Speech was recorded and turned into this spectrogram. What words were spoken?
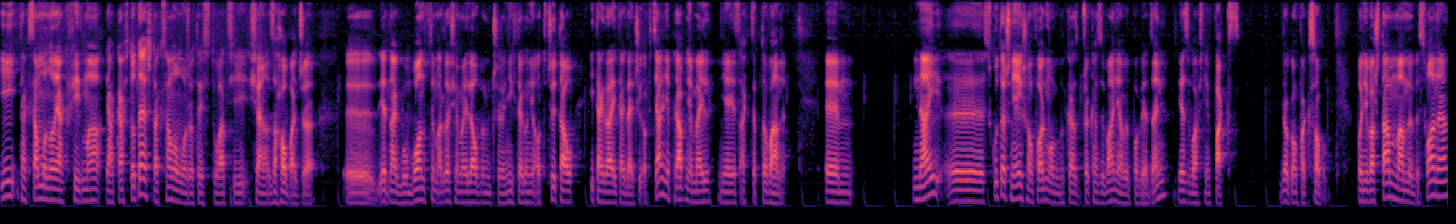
I tak samo no, jak firma jakaś, to też tak samo może w tej sytuacji się zachować, że y, jednak był błąd w tym adresie mailowym, czy nikt tego nie odczytał i tak dalej, i tak dalej. Czyli oficjalnie prawnie mail nie jest akceptowany. Ym, najskuteczniejszą formą wyka- przekazywania wypowiedzeń jest właśnie faks, drogą faksową, ponieważ tam mamy wysłane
